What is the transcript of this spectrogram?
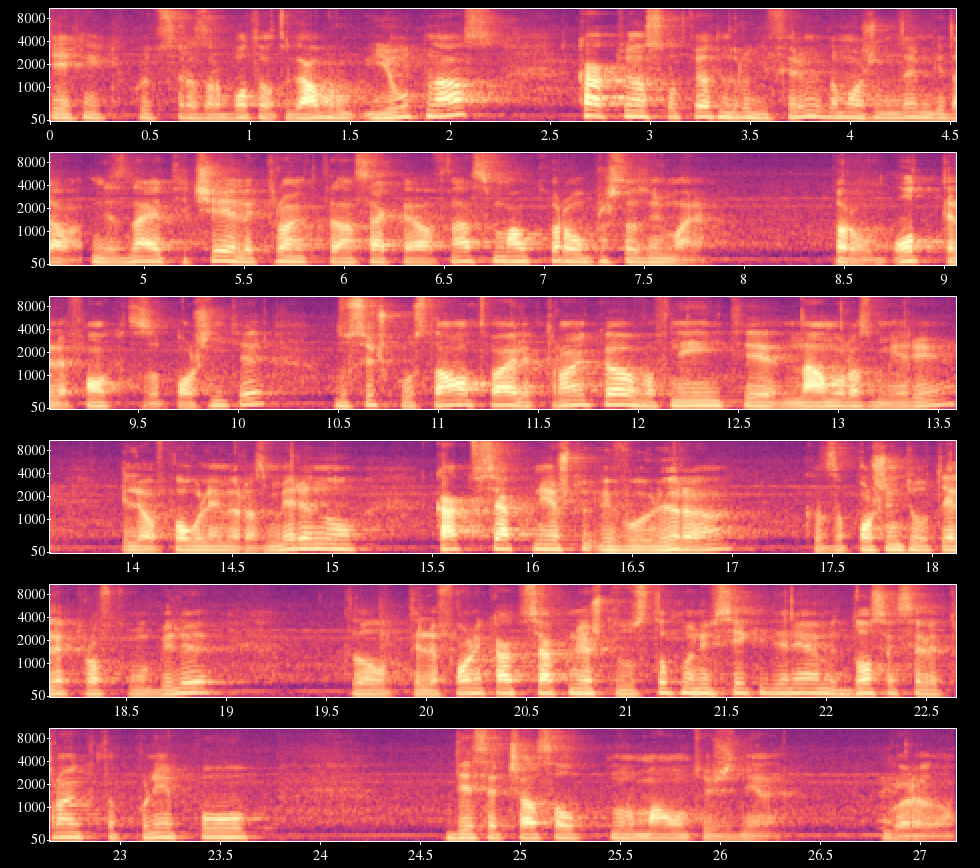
техники, които се разработват Габро и от нас, както и на съответно други фирми, да можем да им ги даваме. Не знаете, че електрониката навсякъде в нас малко хора обръщат внимание. Първо, от телефонката започнете до всичко останало, това е електроника в нейните наноразмери или в по-големи размери, но както всяко нещо еволюира, като започнете от електроавтомобили, от телефони, както всяко нещо е достъпно, ние всеки ден имаме досег с електрониката поне по 10 часа от нормалното ежедневие. Горе-долу.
